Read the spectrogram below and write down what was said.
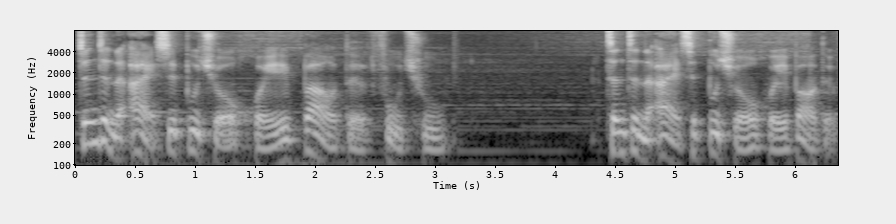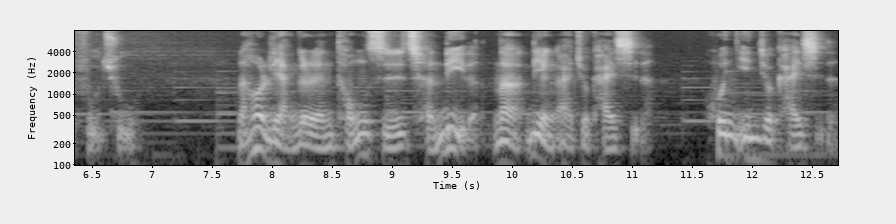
真正的爱是不求回报的付出，真正的爱是不求回报的付出，然后两个人同时成立了，那恋爱就开始了，婚姻就开始了，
